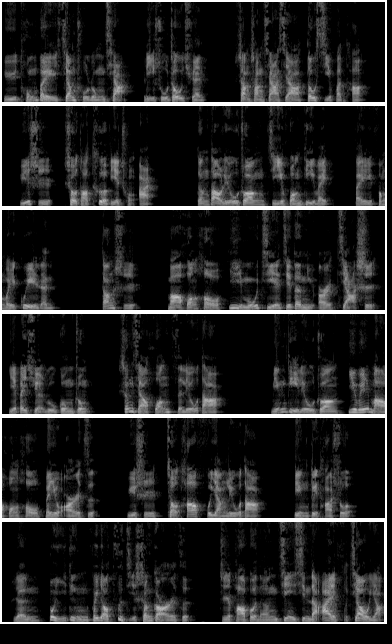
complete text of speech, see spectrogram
与同辈相处融洽，礼数周全，上上下下都喜欢他，于是受到特别宠爱。等到刘庄即皇帝位，被封为贵人。当时马皇后异母姐姐的女儿贾氏也被选入宫中，生下皇子刘达。明帝刘庄因为马皇后没有儿子，于是叫他抚养刘达，并对他说：“人不一定非要自己生个儿子。”只怕不能尽心的爱抚教养，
